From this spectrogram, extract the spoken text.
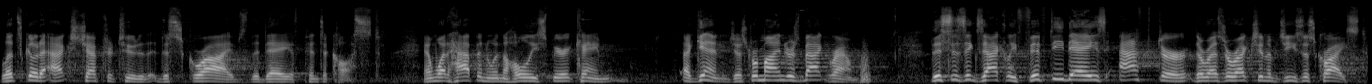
let's go to Acts chapter 2 that describes the day of Pentecost. and what happened when the Holy Spirit came. Again, just reminders background. This is exactly 50 days after the resurrection of Jesus Christ.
